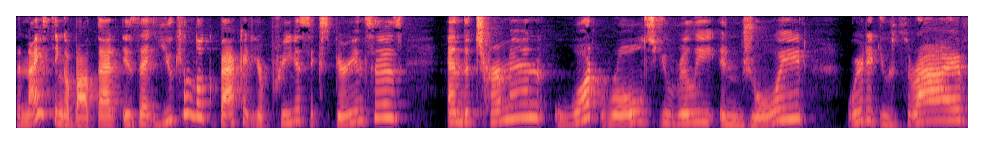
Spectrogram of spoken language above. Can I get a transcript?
the nice thing about that is that you can look back at your previous experiences and determine what roles you really enjoyed, where did you thrive,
